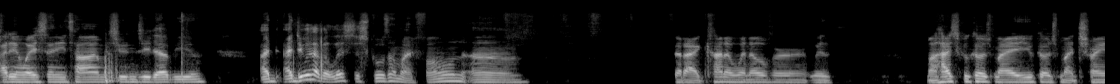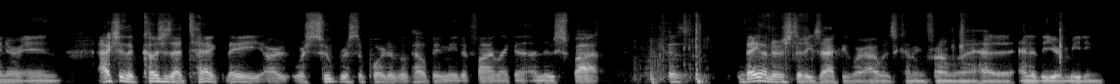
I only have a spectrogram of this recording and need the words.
I didn't waste any time shooting GW. I, I do have a list of schools on my phone um, that I kind of went over with my high school coach, my AU coach, my trainer, and actually the coaches at Tech. They are were super supportive of helping me to find like a, a new spot because they understood exactly where I was coming from when I had an end of the year meeting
